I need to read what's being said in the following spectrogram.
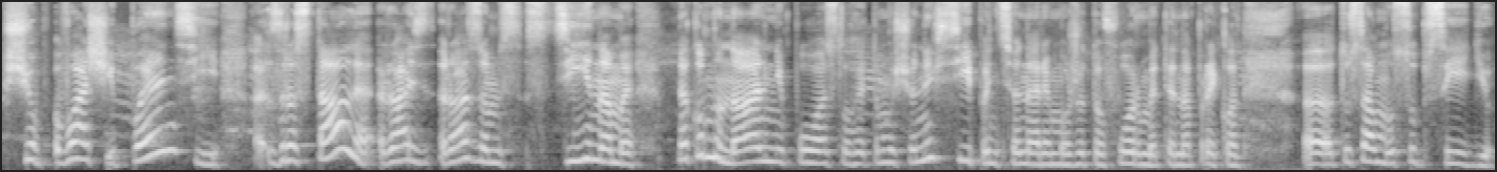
щоб ваші пенсії е, зростали раз, разом з, з цінами на комунальні послуги, тому що не всі пенсіонери можуть оформити, наприклад, е, ту саму субсидію,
